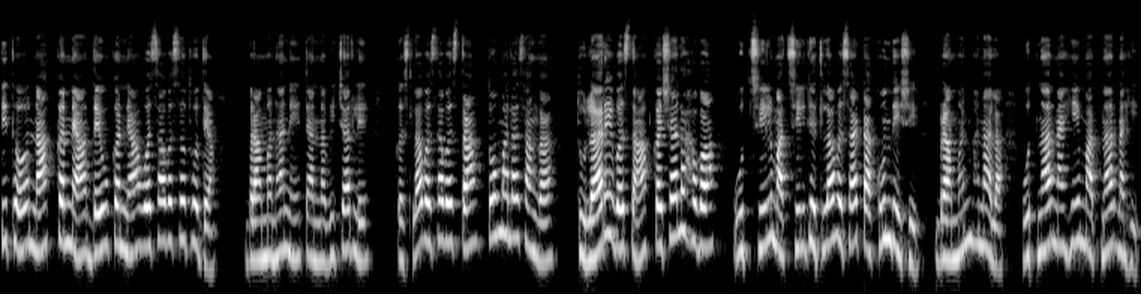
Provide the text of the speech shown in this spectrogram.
तिथं नागकन्या देवकन्या वसा बसत होत्या. ब्राह्मणाने त्यांना विचारले कसला वसा बसता तो मला सांगा. तुला रे वसा कशाला हवा? उतशील मातशील घेतला वसा टाकून देशील. ब्राह्मण म्हणाला उतणार नाही मातणार नाही.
